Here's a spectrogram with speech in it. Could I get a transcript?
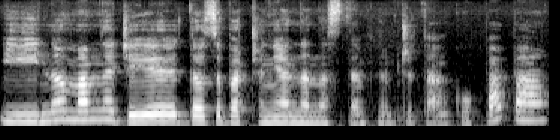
i no, mam nadzieję do zobaczenia na następnym czytanku. Pa, pa!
